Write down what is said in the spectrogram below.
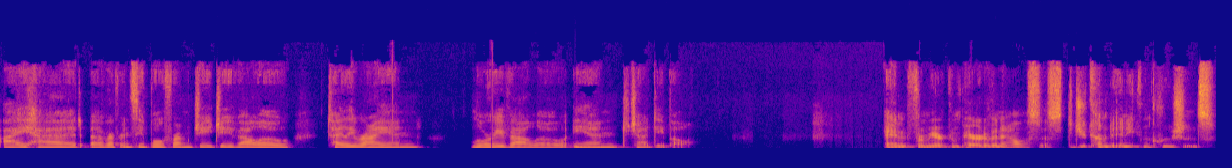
I had a reference sample from J.J. Vallow, Tylee Ryan, Lori Vallow, and Chad Daybell. And from your comparative analysis, did you come to any conclusions?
